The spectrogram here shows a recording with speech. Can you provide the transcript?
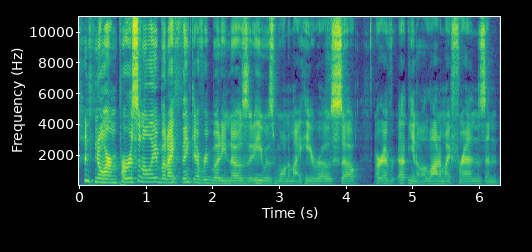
Norm personally, but I think everybody knows that he was one of my heroes. So, or, every, uh, you know, a lot of my friends and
